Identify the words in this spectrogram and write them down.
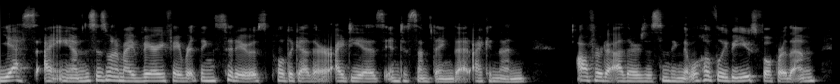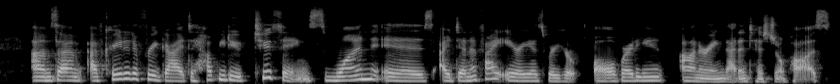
Yes, I am. This is one of my very favorite things to do is pull together ideas into something that I can then offer to others as something that will hopefully be useful for them. Um, so i have created a free guide to help you do two things. One is identify areas where you're already honoring that intentional pause.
